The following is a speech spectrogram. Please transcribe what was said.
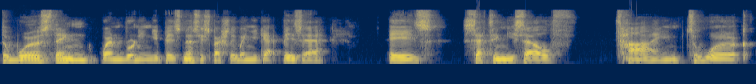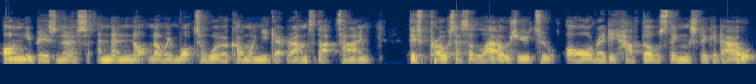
The worst thing when running your business, especially when you get busy, is setting yourself time to work on your business and then not knowing what to work on when you get round to that time. This process allows you to already have those things figured out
